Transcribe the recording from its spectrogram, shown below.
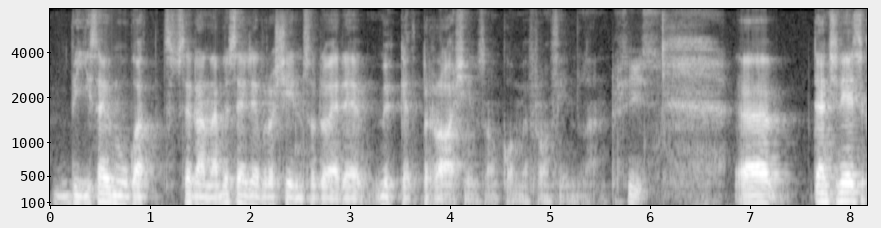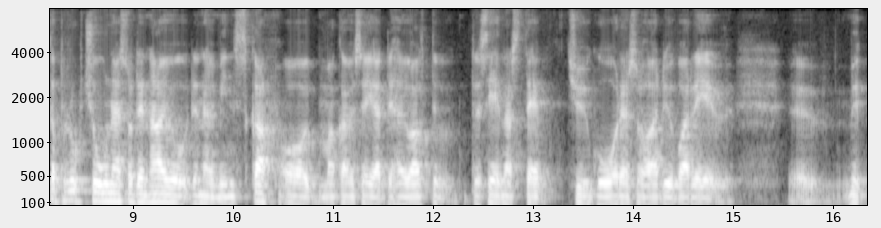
visar ju nog att sedan när vi säljer våra skinn så då är det mycket bra skinn som kommer från Finland. Precis. Eh, Den kinesiska produktionen så den har ju, den har ju minskat och man kan ju säga att det har ju alltid, de senaste 20 åren så har det ju varit eh, mycket,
